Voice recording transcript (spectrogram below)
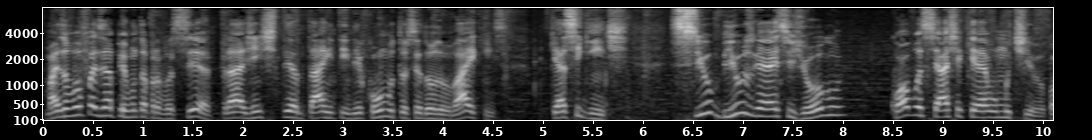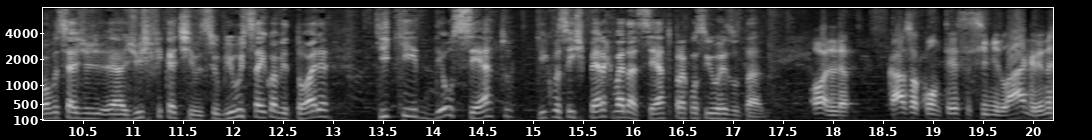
Mas eu vou fazer uma pergunta para você, para a gente tentar entender como torcedor do Vikings, que é a seguinte: se o Bills ganhar esse jogo, qual você acha que é o motivo? Qual você acha é a justificativa? Se o Bills sair com a vitória, que, que deu certo? O que, que você espera que vai dar certo para conseguir o resultado? Olha, caso aconteça esse milagre, né?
